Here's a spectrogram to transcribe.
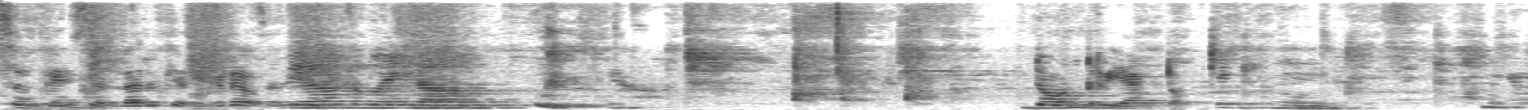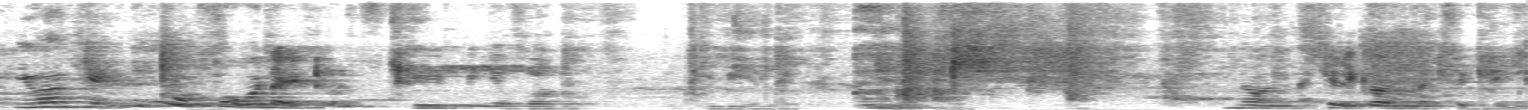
so guys ಎಲ್ಲರೂ ಕೆಳಗಡೆ. Don't react okay. You are getting your phone I don't Keeping your photo. ನೋಡಿ ನಾ ಕೆಳಗೆ ಒಂದು ಸಿಗ್ತೀನಿ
